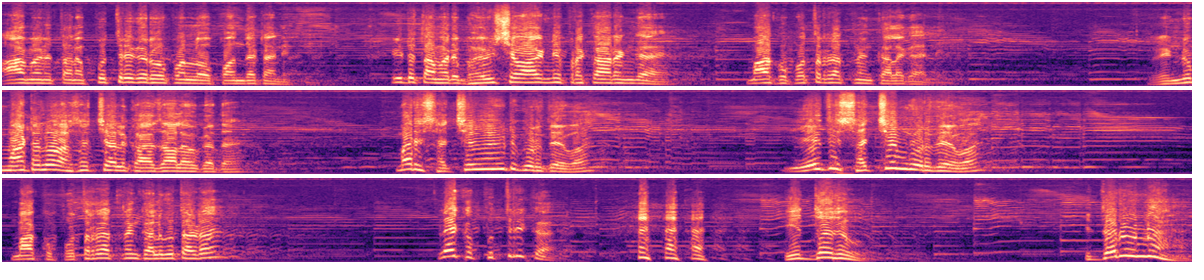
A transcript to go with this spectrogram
ఆమెను తన పుత్రిక రూపంలో పొందటానికి. ఇటు తమరి భవిష్యవాణి ప్రకారంగా మాకు పుత్రరత్నం కలగాలి. రెండు మాటలు అసత్యాలు కాజాలవు కదా. మరి సత్యం ఏమిటి గురుదేవా? ఏది సత్యం గురుదేవా? మాకు పుత్రరత్నం కలుగుతాడా? లేక పుత్రిక? ఇద్దరు. ఇద్దరున్నా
